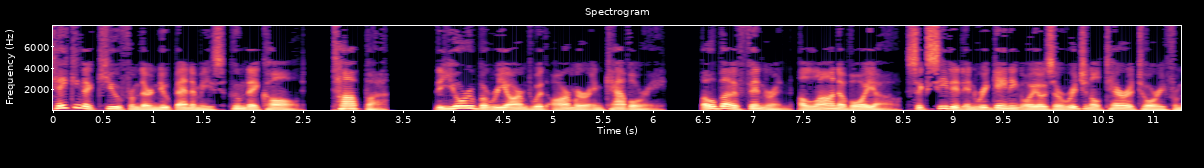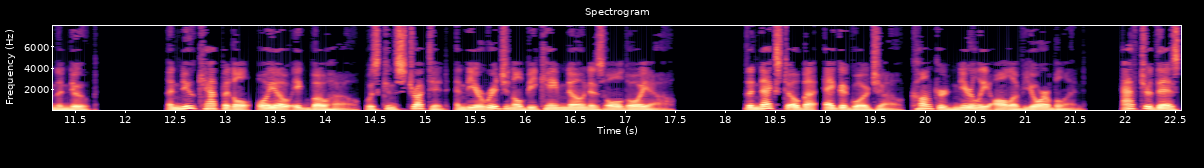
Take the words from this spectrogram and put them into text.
Taking a cue from their Nupe enemies whom they called Tapa, the Yoruba rearmed with armor and cavalry. Oba Afinran, Alan of Oyo, succeeded in regaining Oyo's original territory from the Nupe. A new capital, Oyo Igboho, was constructed, and the original became known as Old Oyo. The next Oba, Egagwojo, conquered nearly all of Yorubaland. After this,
